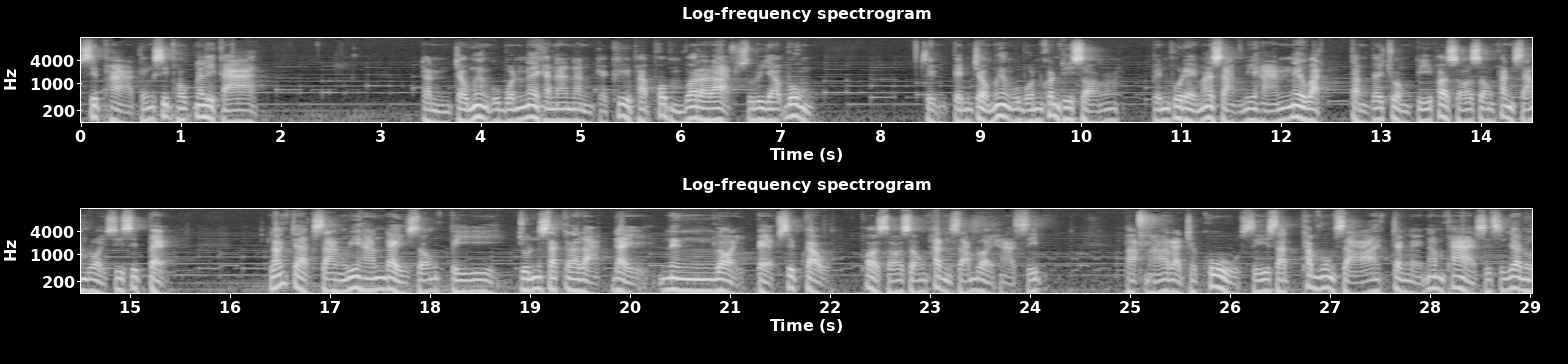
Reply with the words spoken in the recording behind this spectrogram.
15ถึง16 นาฬิกา ท่านเจ้าเมืองอุบลในขณะนั้นก็คือพระพมวรราชสุริยวงศ์ซึ่งเป็นเจ้าเมืองอุบลคนที่สองเป็นผู้ได้มาสร้างวิหารในวัดตั้งแต่ช่วงปีพศ 2348 หลังจากสร้างวิหารได้สองปี จุลศักราชได้189พศ 2350 พระมหาราชคู่ศรีสัตธรรมวงศาจังได้นำผ้าศิษยานุ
